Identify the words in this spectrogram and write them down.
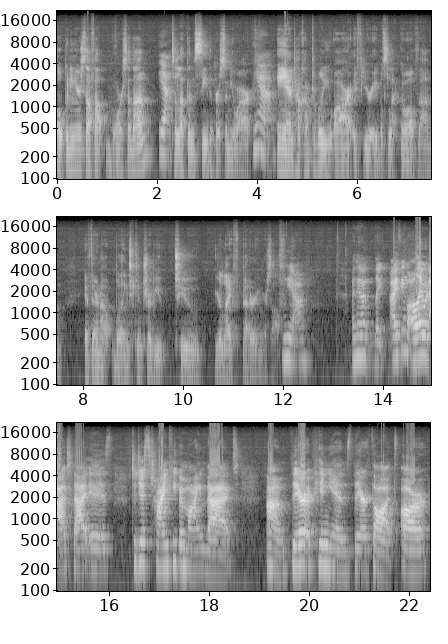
opening yourself up more to them. Yeah. To let them see the person you are. Yeah. And how comfortable you are if you're able to let go of them if they're not willing to contribute to your life bettering yourself. Yeah. I think that, like I think all I would add to that is to just try and keep in mind that um, their opinions, their thoughts are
